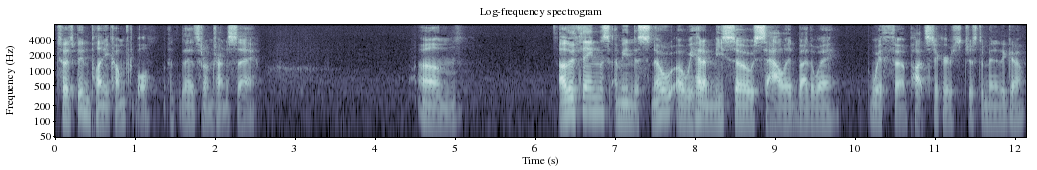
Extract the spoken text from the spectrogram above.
so it's been plenty comfortable. That's what I'm trying to say. Um, other things, I mean, the snow. Oh, we had a miso salad, by the way, with uh, pot stickers just a minute ago.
